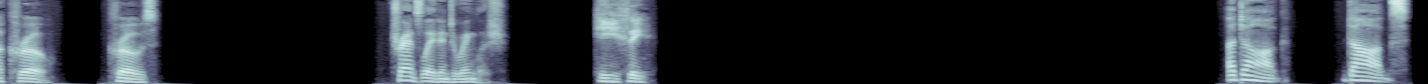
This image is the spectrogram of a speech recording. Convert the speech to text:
A crow. Crows. Translate into English. Heathy. a dog, dogs,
